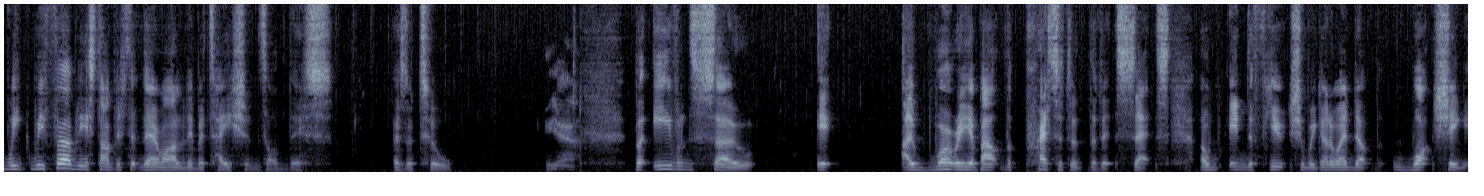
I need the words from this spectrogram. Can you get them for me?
we, we firmly established that there are limitations on this as a tool. Yeah. But even so, it I worry about the precedent that it sets. And in the future, we're going to end up watching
